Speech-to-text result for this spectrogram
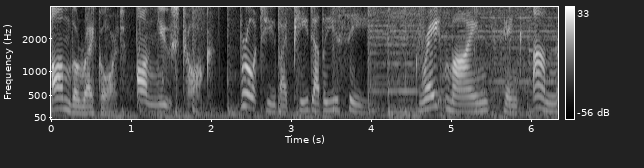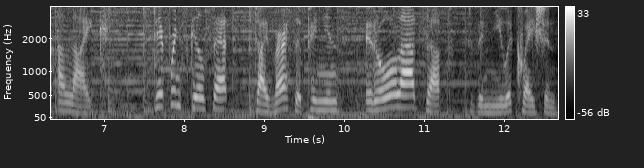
On the record on News Talk. Brought to you by PwC. Great minds think unalike. Different skill sets, diverse opinions, it all adds up to the new equation.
